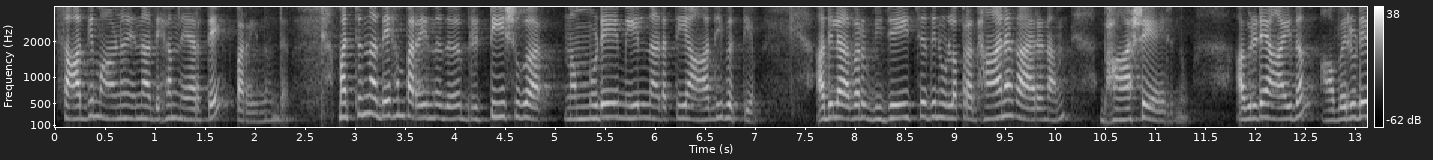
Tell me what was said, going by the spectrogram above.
സാധ്യമാണ് എന്ന് അദ്ദേഹം നേരത്തെ പറയുന്നുണ്ട്. മറ്റൊന്ന് അദ്ദേഹം പറയുന്നത് ബ്രിട്ടീഷുകാർ നമ്മുടെ മേൽ നടത്തിയ ആധിപത്യം അതിൽ അവർ വിജയിച്ചതിനുള്ള പ്രധാന കാരണം ഭാഷയായിരുന്നു. അവരുടെ ആയുധം അവരുടെ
